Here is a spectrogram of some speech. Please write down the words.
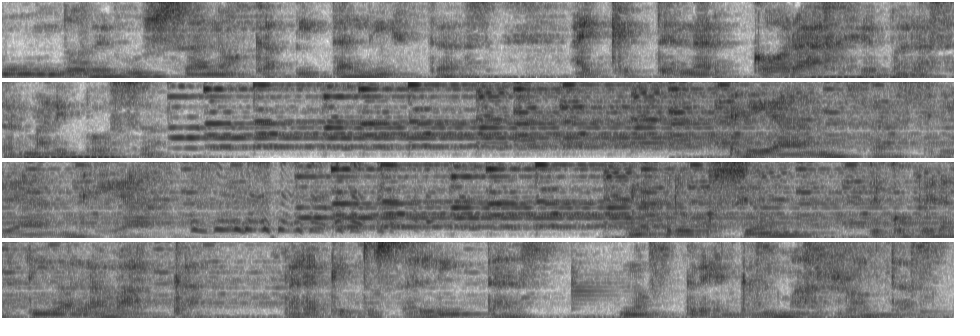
mundo de gusanos capitalistas hay que tener coraje para ser mariposa. Crianzas, crianzas. Una producción de Cooperativa La Vaca para que tus alitas no crezcan más rotas.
